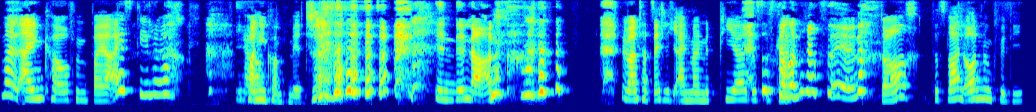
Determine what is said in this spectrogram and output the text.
mal einkaufen bei der Eisdiele. Ja. Conny kommt mit. In den Laden. Wir waren tatsächlich einmal mit Pia. Das, das kann man nicht erzählen. Doch, das war in Ordnung für die.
